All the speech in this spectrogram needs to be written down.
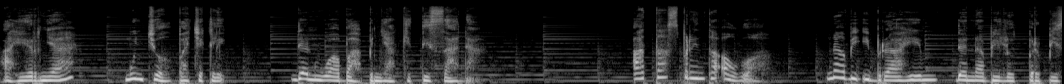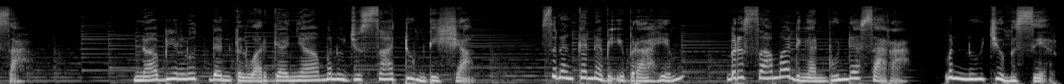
Akhirnya muncul paceklik dan wabah penyakit di sana. Atas perintah Allah, Nabi Ibrahim dan Nabi Lut berpisah. Nabi Lut dan keluarganya menuju Sadum di Syam. Sedangkan Nabi Ibrahim bersama dengan Bunda Sarah menuju Mesir.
